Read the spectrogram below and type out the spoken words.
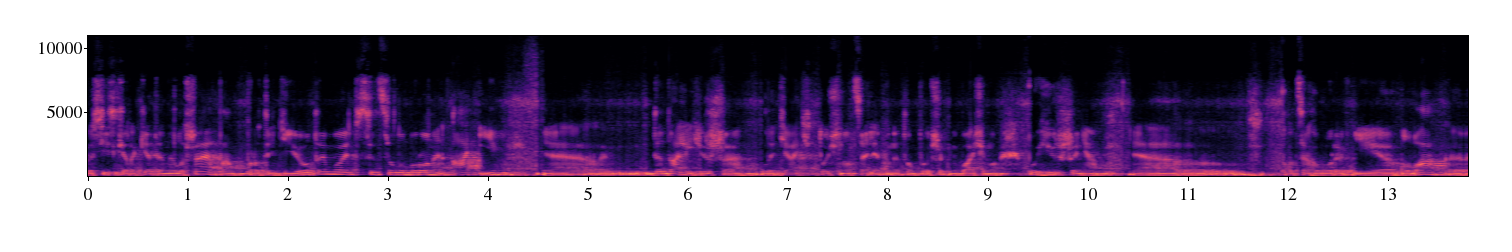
Російські ракети не лише там протидію отримують Сил Сил оборони, а і е, дедалі гірше летять точно в цель, як вони там пишуть. Ми бачимо погіршення. Е, про це говорив і голова е,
